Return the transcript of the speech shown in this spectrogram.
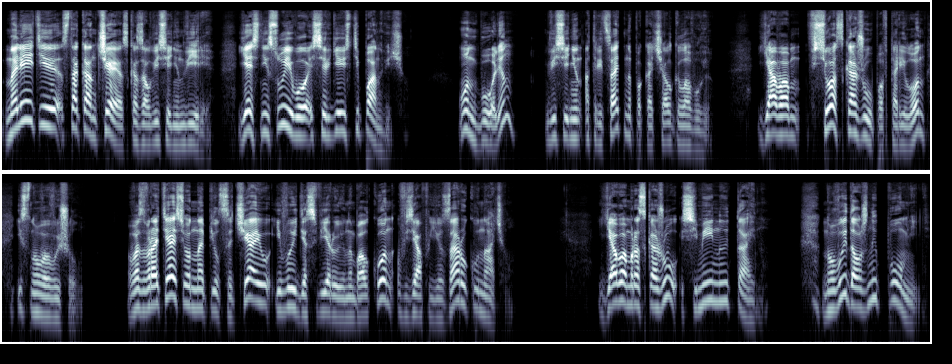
«Налейте стакан чая», — сказал Весенин Вере. «Я снесу его Сергею Степановичу». «Он болен?» — Весенин отрицательно покачал головою. «Я вам все скажу», — повторил он и снова вышел. Возвратясь, он напился чаю и, выйдя с Верою на балкон, взяв ее за руку, начал. «Я вам расскажу семейную тайну. Но вы должны помнить,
